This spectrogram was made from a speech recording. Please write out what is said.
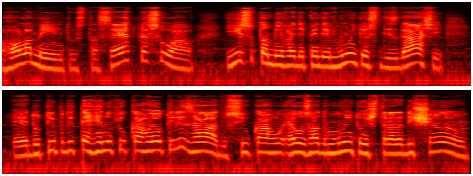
rolamentos, tá certo, pessoal? Isso também vai depender muito esse desgaste é, do tipo de terreno que o carro é utilizado. Se o carro é usado muito em estrada de chão,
